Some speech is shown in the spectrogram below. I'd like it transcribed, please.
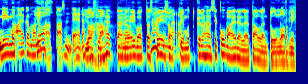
Niin, mutta Aika moni jos, saattaa sen tehdä. Jos Aha. lähettää, niin Joo. ei voi ottaa screenshottia, mutta kyllähän se kuva edelleen tallentuu normi.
